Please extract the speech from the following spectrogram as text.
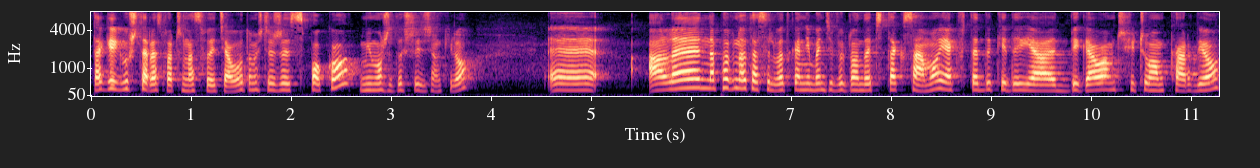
tak jak już teraz patrzę na swoje ciało, to myślę, że jest spoko, mimo że to jest 60 kg, e, ale na pewno ta sylwetka nie będzie wyglądać tak samo, jak wtedy, kiedy ja biegałam, ćwiczyłam cardio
